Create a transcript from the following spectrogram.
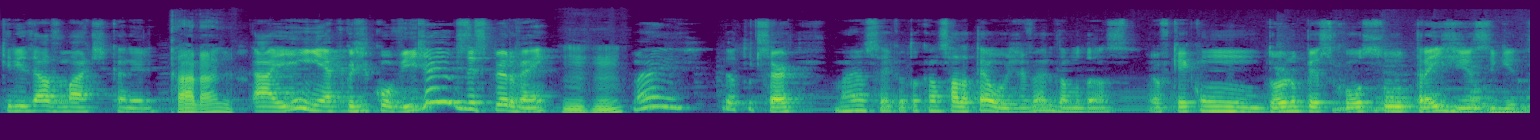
crise asmática nele. Caralho. Aí, em época de Covid, aí o desespero vem. Uhum. Mas deu tudo certo. Mas eu sei que eu tô cansado até hoje, velho, da mudança. Eu fiquei com dor no pescoço três dias seguidos.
